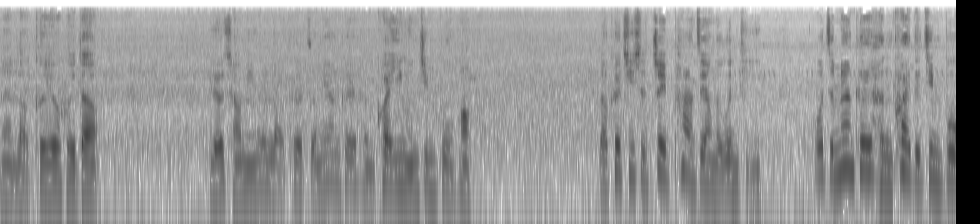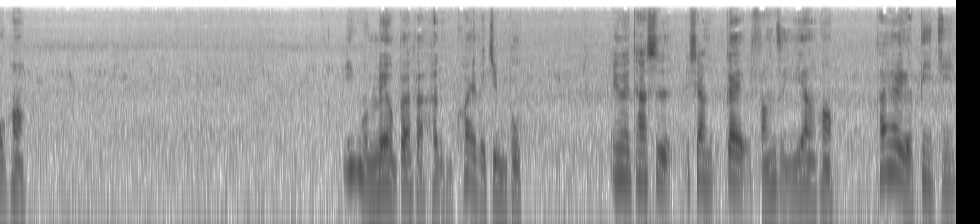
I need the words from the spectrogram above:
那老客又回到。刘长明问老客：“怎么样可以很快英文进步？”哈，老客其实最怕这样的问题。我怎么样可以很快的进步？哈，英文没有办法很快的进步。因为它是像盖房子一样哈，它要有地基，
